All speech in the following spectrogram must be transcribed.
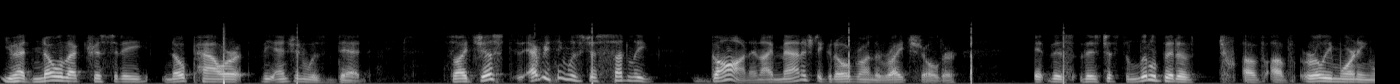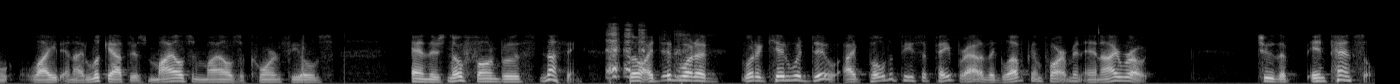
you had no electricity, no power. The engine was dead. So I just everything was just suddenly gone, and I managed to get over on the right shoulder. It, this, there's just a little bit of of of early morning light, and I look out. There's miles and miles of cornfields, and there's no phone booth, nothing. So I did what a what a kid would do. I pulled a piece of paper out of the glove compartment and I wrote to the in pencil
